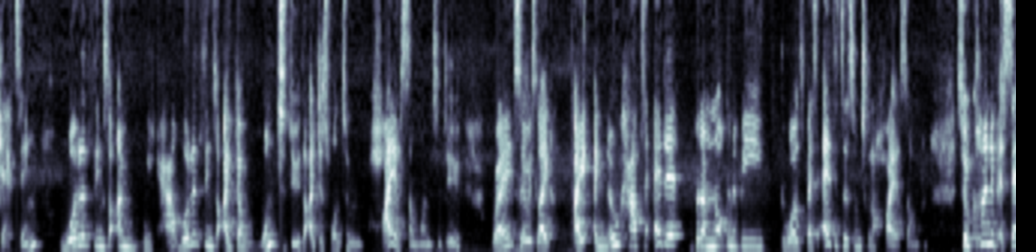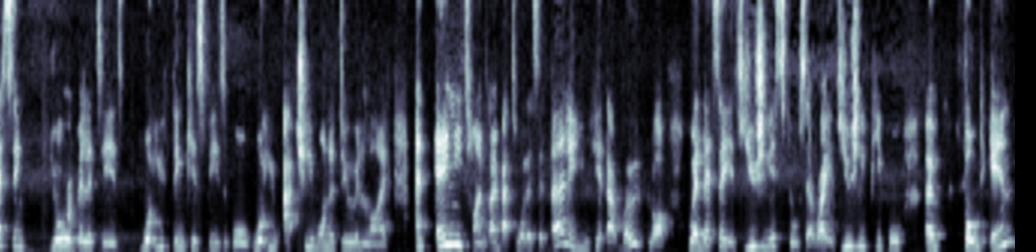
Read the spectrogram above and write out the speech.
getting? What are the things that I'm weak at? What are the things that I don't want to do that I just want to hire someone to do? Right. So it's like I, I know how to edit, but I'm not going to be the world's best editor, so I'm just going to hire someone. So kind of assessing your abilities, what you think is feasible, what you actually want to do in life. And anytime, going back to what I said earlier, you hit that roadblock where, let's say, it's usually a skill set, right? It's usually people um, fold in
